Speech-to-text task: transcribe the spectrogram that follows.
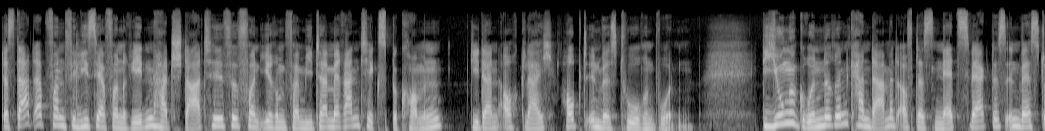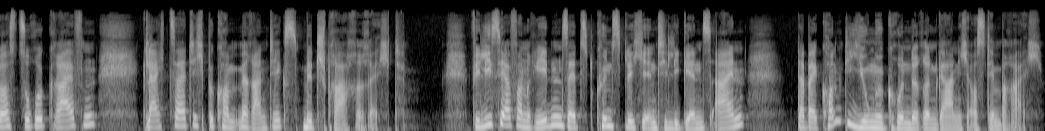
Das Startup von Felicia von Reden hat Starthilfe von ihrem Vermieter Merantix bekommen, die dann auch gleich Hauptinvestoren wurden. Die junge Gründerin kann damit auf das Netzwerk des Investors zurückgreifen. Gleichzeitig bekommt Merantix Mitspracherecht. Felicia von Reden setzt künstliche Intelligenz ein. Dabei kommt die junge Gründerin gar nicht aus dem Bereich.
